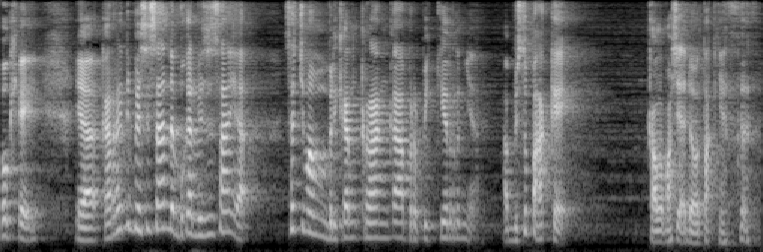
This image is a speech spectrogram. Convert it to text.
Oke. Okay. Ya, karena ini bisnis Anda bukan bisnis saya. Saya cuma memberikan kerangka berpikirnya. Habis itu pakai. Kalau masih ada otaknya.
